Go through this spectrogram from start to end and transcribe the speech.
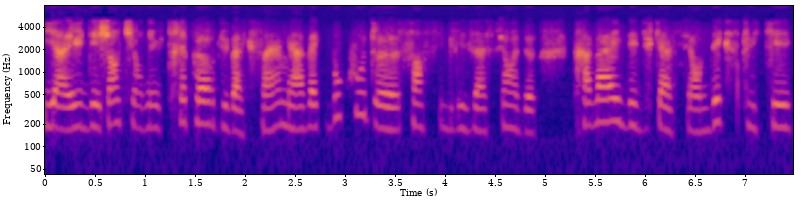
il y a eu des gens qui ont eu très peur du vaccin, mais avec beaucoup de sensibilisation et de travail d'éducation, d'expliquer,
